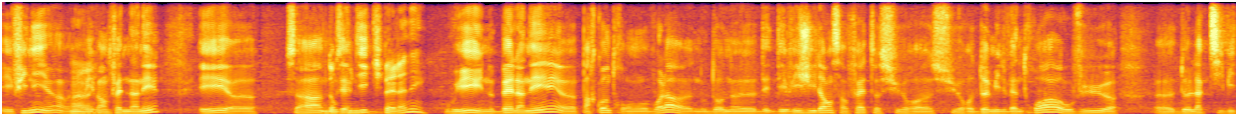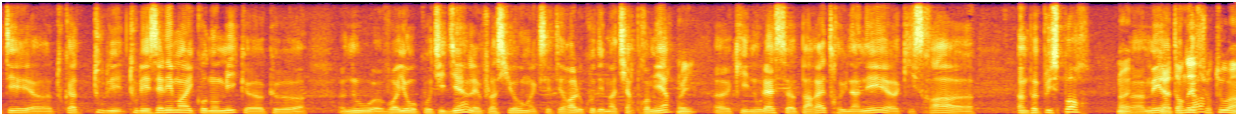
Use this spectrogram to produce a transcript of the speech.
est finie, hein, on Ouais, arrive en fin d'année, et euh, ça Donc, nous indique une belle année. Oui, une belle année. Euh, par contre, on voilà, nous donne euh, des, des vigilances en fait sur euh, sur 2023 au vu de l'activité, en tout cas tous les tous les éléments économiques que nous voyons au quotidien, l'inflation, etc., le coût des matières premières, Oui. qui nous laisse paraître une année qui sera un peu plus sport Ouais. Euh, mais attendez cas- surtout un,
